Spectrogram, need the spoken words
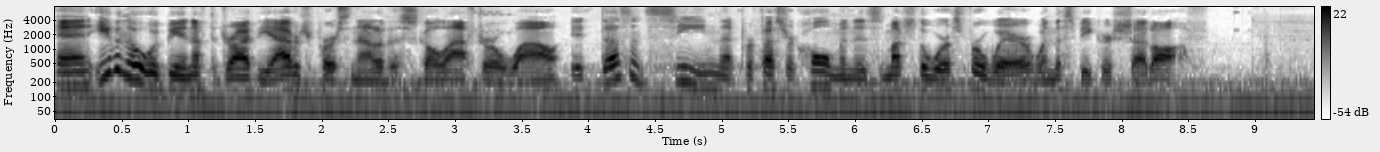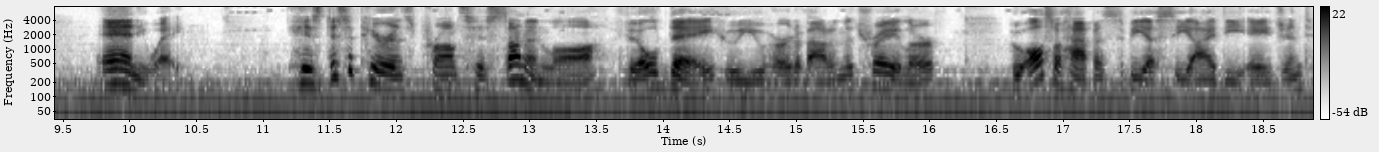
And even though it would be enough to drive the average person out of his skull after a while, it doesn't seem that Professor Coleman is much the worse for wear when the speakers shut off. Anyway, his disappearance prompts his son in law, Phil Day, who you heard about in the trailer, who also happens to be a CID agent,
